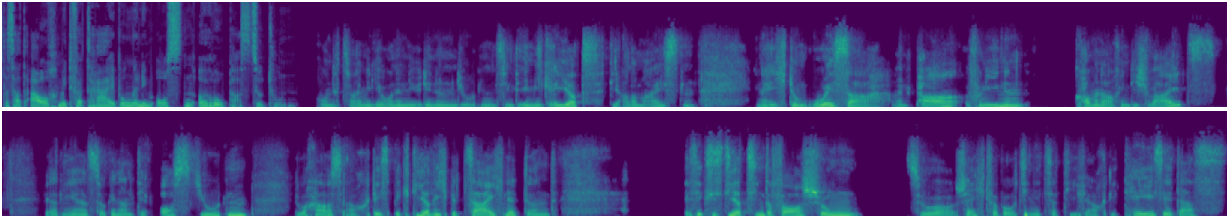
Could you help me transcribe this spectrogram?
Das hat auch mit Vertreibungen im Osten Europas zu tun. Rund zwei Millionen Jüdinnen und Juden sind emigriert, die allermeisten in Richtung USA. Ein paar von ihnen kommen auch in die Schweiz, werden hier als sogenannte Ostjuden durchaus auch despektierlich bezeichnet. Und es existiert in der Forschung zur Schächtverbotsinitiative auch die These, dass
